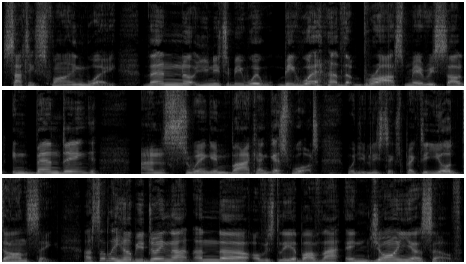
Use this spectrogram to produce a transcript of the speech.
satisfying way. Then uh, you need to be beware that brass may result in bending and swinging back. And guess what? When you least expect it, you're dancing. I certainly hope you're doing that, and uh, obviously, above that, enjoying yourself.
